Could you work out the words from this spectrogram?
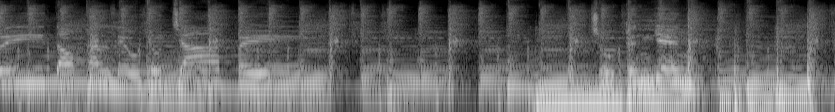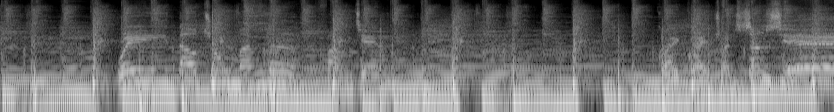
睡到汗流又加倍，抽根烟，味道充满了房间，快快穿上鞋，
